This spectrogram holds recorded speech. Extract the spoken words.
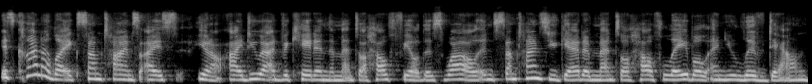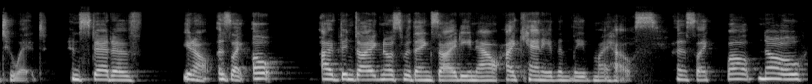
it's kind of like sometimes I, you know, I do advocate in the mental health field as well. And sometimes you get a mental health label and you live down to it instead of, you know, it's like, oh, I've been diagnosed with anxiety now. I can't even leave my house. And it's like, well, no,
